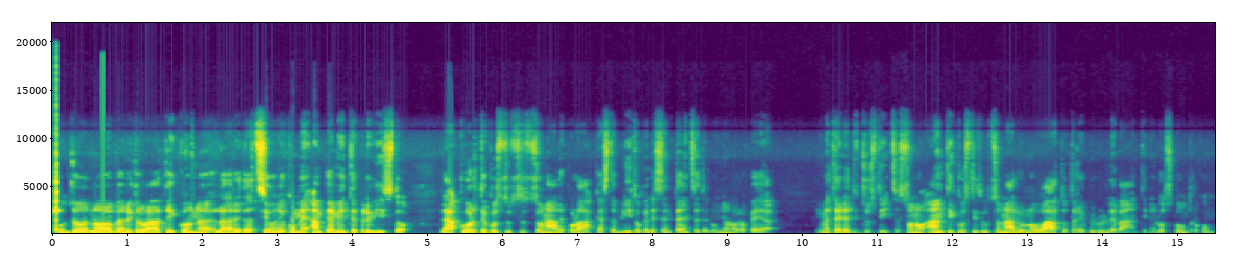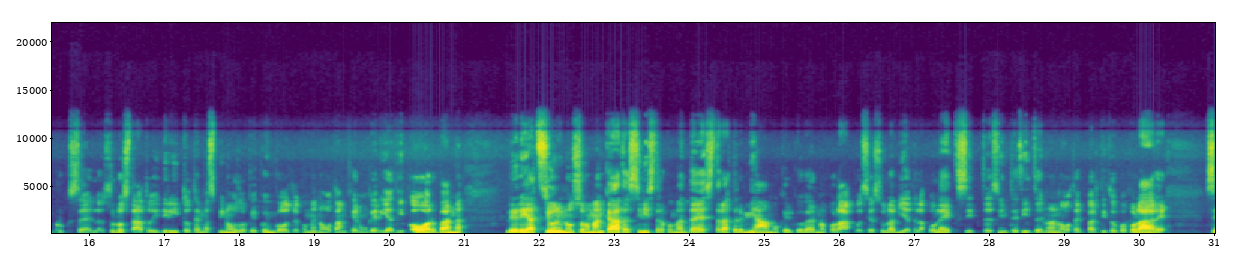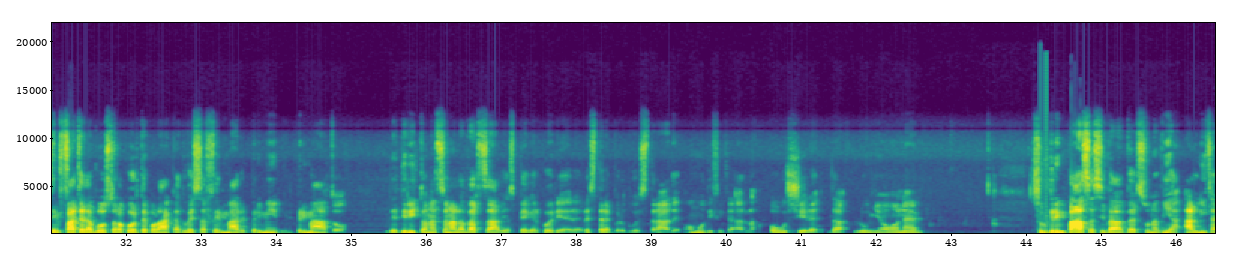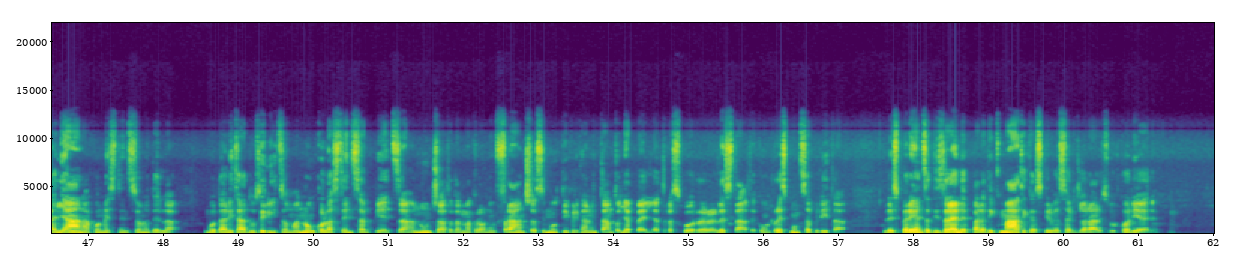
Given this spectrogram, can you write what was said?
Buongiorno, ben ritrovati con la redazione. Come ampiamente previsto, la Corte Costituzionale polacca ha stabilito che le sentenze dell'Unione Europea in materia di giustizia sono anticostituzionali, un nuovo atto tra i più rilevanti nello scontro con Bruxelles sullo Stato di diritto, tema spinoso che coinvolge, come noto, anche l'Ungheria di Orban. Le reazioni non sono mancate a sinistra come a destra, temiamo che il governo polacco sia sulla via della Polexit, sintetizza in una nota il Partito Popolare. Se infatti ad agosto la Corte polacca dovesse affermare il, primi, il primato del diritto nazionale a Varsavia, spiega il Corriere, resterebbero due strade, o modificarla o uscire dall'Unione. Sul Green Pass si va verso una via all'italiana con estensione della modalità d'utilizzo, ma non con la stessa ampiezza annunciata da Macron in Francia. Si moltiplicano intanto gli appelli a trascorrere l'estate con responsabilità. L'esperienza di Israele è paradigmatica, scrive Sergio Arari sul Corriere.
